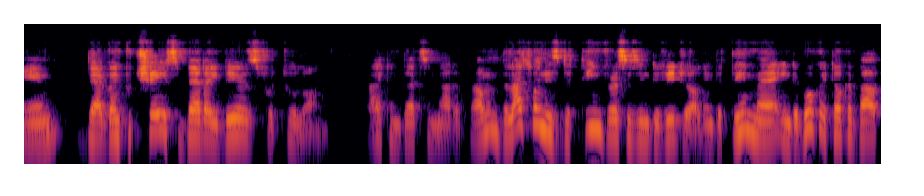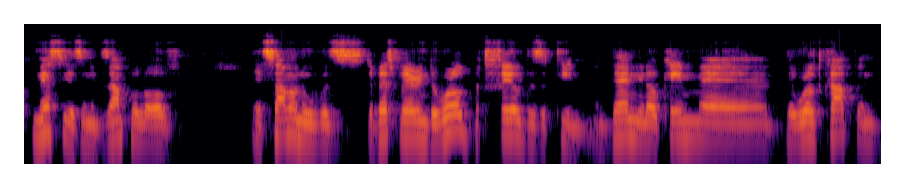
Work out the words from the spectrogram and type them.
um, they are going to chase bad ideas for too long, right? And that's another problem. The last one is the team versus individual. In the team, uh, in the book, I talk about Messi as an example of uh, someone who was the best player in the world but failed as a team. And then, you know, came uh, the World Cup and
